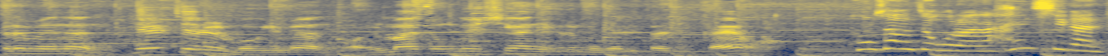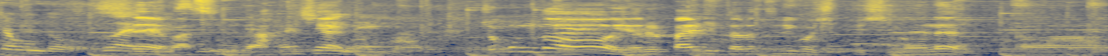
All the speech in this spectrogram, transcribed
그러면은 해열제를 먹이면 얼마 정도의 시간이 흐르면 열이 떨어질까요? 통상적으로는 1시간 정도로 알고 네, 있습니다. 맞습니다. 한 시간 네네. 정도. 조금 더 열을 빨리 떨어뜨리고 싶으시면은 어,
